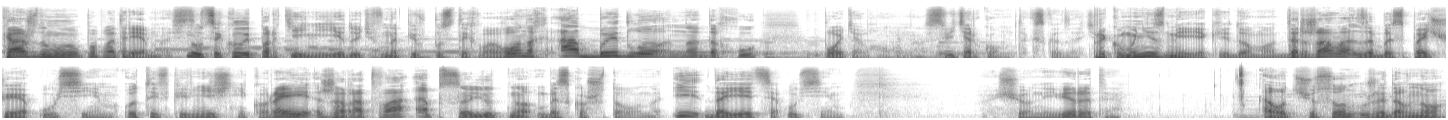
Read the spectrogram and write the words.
кожному по потребності. Ну, це коли партійні їдуть в напівпустих вагонах, а бидло на даху потягу. З вітерком, так сказати. При комунізмі, як відомо, держава забезпечує усім. От і в Північній Кореї жратва абсолютно безкоштовна і дається усім. Що, не вірите? А от Чусон уже давно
